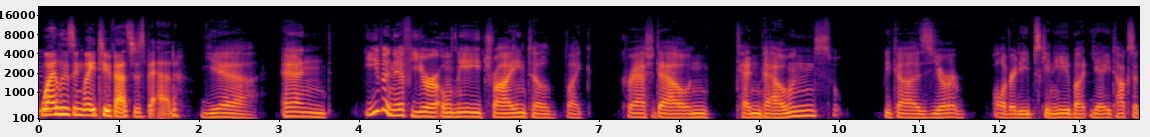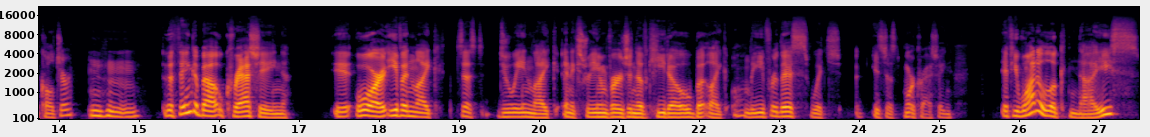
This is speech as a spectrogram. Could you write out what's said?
why losing weight too fast is bad. Yeah. And even if you're only trying to like crash down 10 pounds because you're already skinny, but yay, toxic culture. hmm The thing about crashing, it, or even like just doing like an extreme version of keto, but like only for this, which is just more crashing. If you want to look nice,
